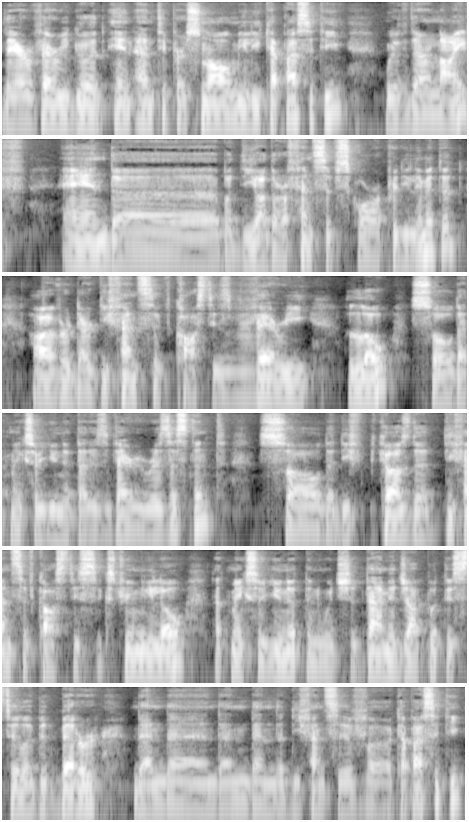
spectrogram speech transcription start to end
they're very good in anti-personal melee capacity with their knife, and uh, but the other offensive score are pretty limited. However, their defensive cost is very low, so that makes a unit that is very resistant. So the because the defensive cost is extremely low, that makes a unit in which the damage output is still a bit better than than than, than the defensive uh, capacity.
